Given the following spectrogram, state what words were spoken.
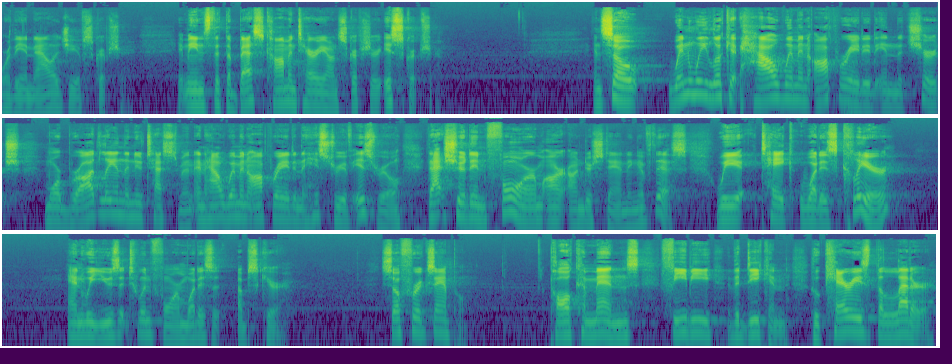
or the analogy of Scripture. It means that the best commentary on Scripture is Scripture. And so, when we look at how women operated in the church more broadly in the New Testament and how women operate in the history of Israel, that should inform our understanding of this. We take what is clear and we use it to inform what is obscure. So, for example, Paul commends Phoebe the deacon who carries the letter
